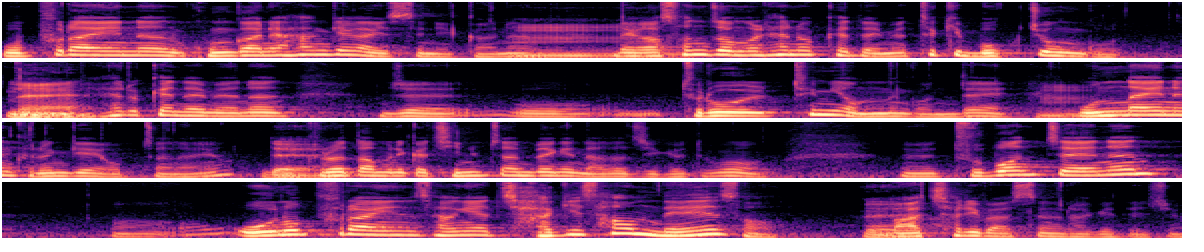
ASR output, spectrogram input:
오프라인은 공간에 한계가 있으니까는 음. 내가 선점을 해놓게 되면 특히 목 좋은 곳 네. 해놓게 되면은 이제 뭐 들어올 틈이 없는 건데 음. 온라인은 그런 게 없잖아요. 네. 그러다 보니까 진입 장벽이 낮아지게 되고 어, 두 번째는 어, 온오프라인 상의 자기 사업 내에서 네. 마찰이 발생을 하게 되죠.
